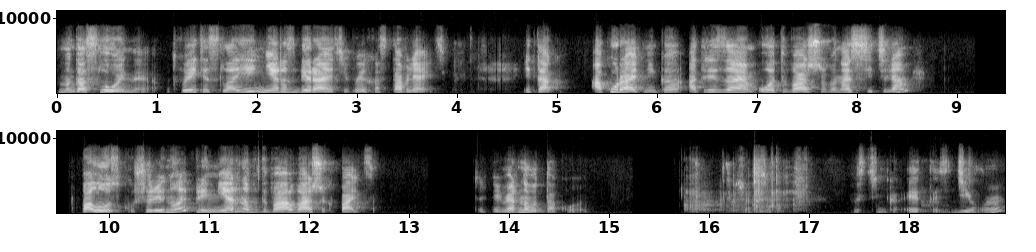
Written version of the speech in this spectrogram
многослойная, вот вы эти слои не разбираете, вы их оставляете. Итак, аккуратненько отрезаем от вашего носителя полоску шириной примерно в два ваших пальца. То есть примерно вот такую. Сейчас быстренько это сделаю.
